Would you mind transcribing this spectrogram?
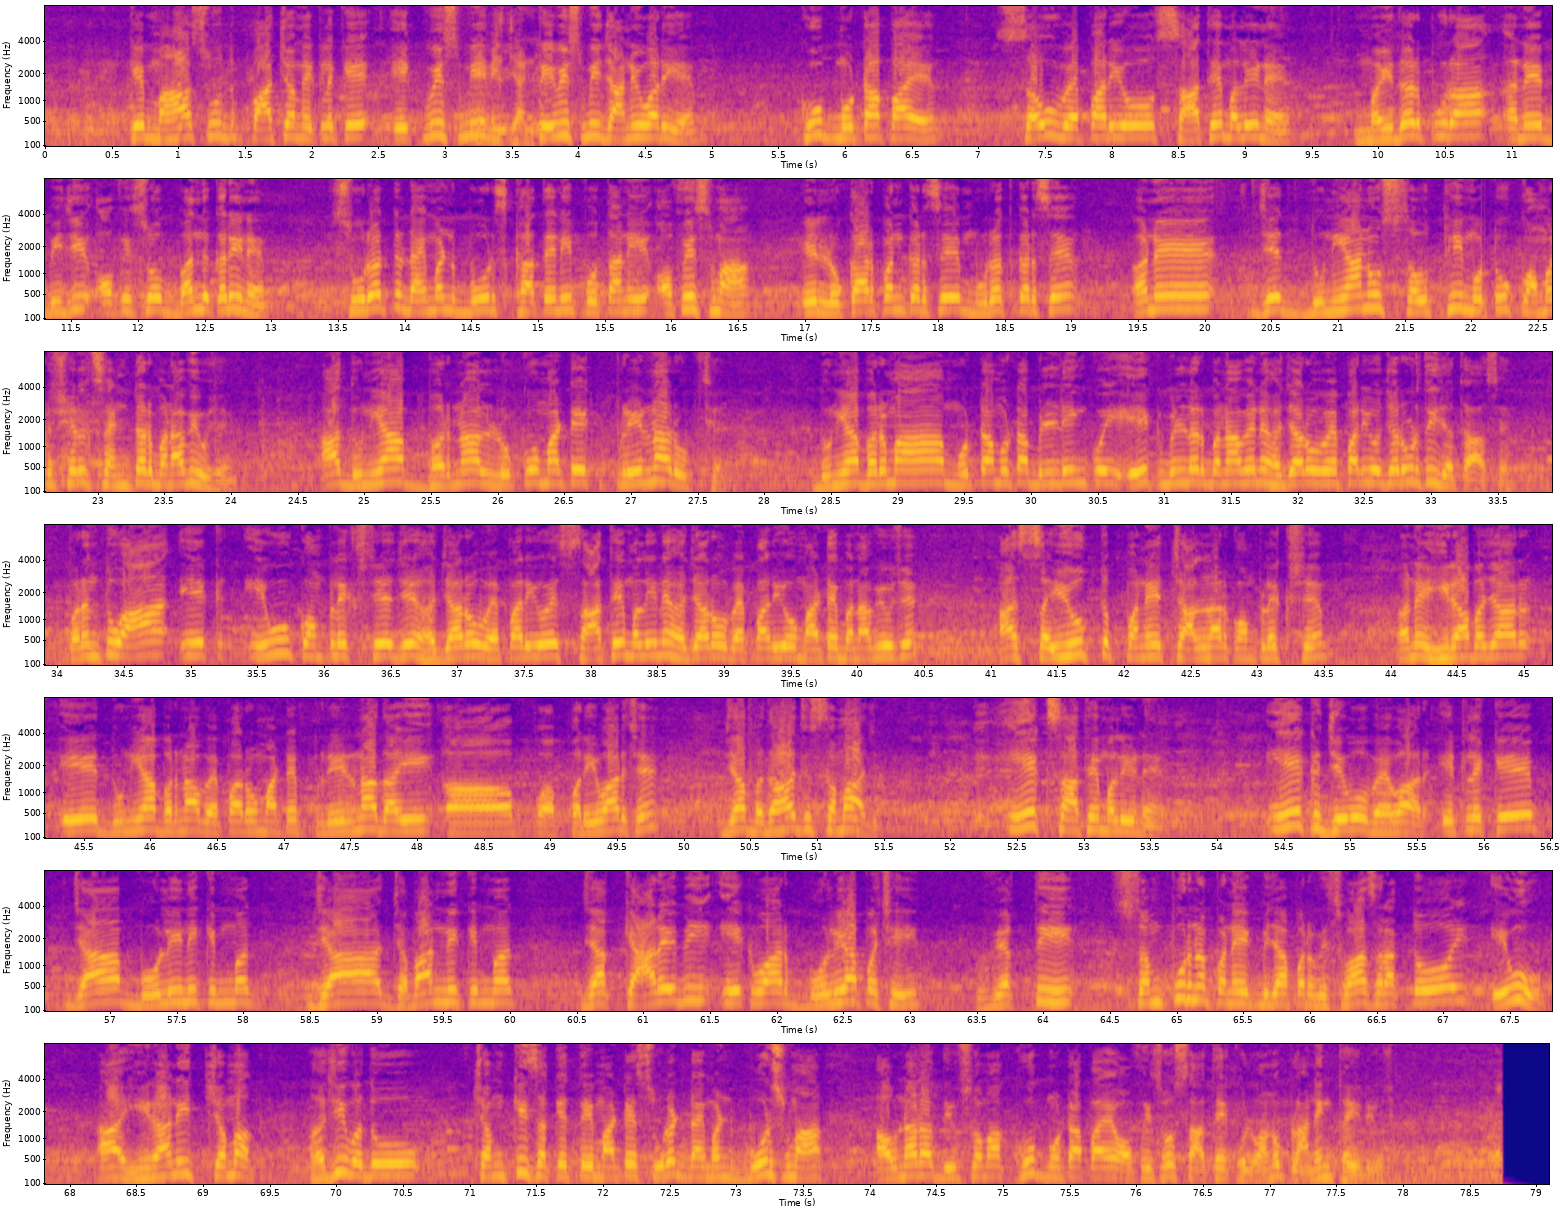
કે મહાસુદ પાંચમ એટલે કે એકવીસમી ત્રેવીસમી જાન્યુઆરીએ ખૂબ મોટા પાયે સૌ વેપારીઓ સાથે મળીને મહિધરપુરા અને બીજી ઓફિસો બંધ કરીને સુરત ડાયમંડ બુર્સ ખાતેની પોતાની ઓફિસમાં એ લોકાર્પણ કરશે મુહૂર્ત કરશે અને જે દુનિયાનું સૌથી મોટું કોમર્શિયલ સેન્ટર બનાવ્યું છે, આ દુનિયાભરના લોકો માટે એક પ્રેરણારૂપ છે. દુનિયાભરમાં મોટા મોટા બિલ્ડિંગ કોઈ એક બિલ્ડર બનાવે ને હજારો વેપારીઓ જરૂરથી જતા હશે. પરંતુ આ એક એવું કોમ્પ્લેક્સ છે જે હજારો વેપારીઓએ સાથે મળીને હજારો વેપારીઓ માટે બનાવ્યું છે. આ સંયુક્તપણે ચાલનાર કોમ્પ્લેક્સ છે અને હીરા બજાર એ દુનિયાભરના વેપારો માટે પ્રેરણાદાયી પરિવાર છે. જ્યાં બધા જ સમાજ એક સાથે મળીને એક જેવો વ્યવહાર, એટલે કે જ્યાં બોલીની કિંમત, જ્યાં જબાનની કિંમત, જ્યાં ક્યારે બી એકવાર બોલ્યા પછી વ્યક્તિ સંપૂર્ણપણે એકબીજા પર વિશ્વાસ રાખતો હોય એવું આ હીરાની ચમક હજી વધુ ચમકી શકે તે માટે સુરત ડાયમંડ બોર્સમાં આવનારા દિવસોમાં ખૂબ મોટા પાયે ઓફિસો સાથે ખોલવાનું પ્લાનિંગ થઈ રહ્યું છે.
